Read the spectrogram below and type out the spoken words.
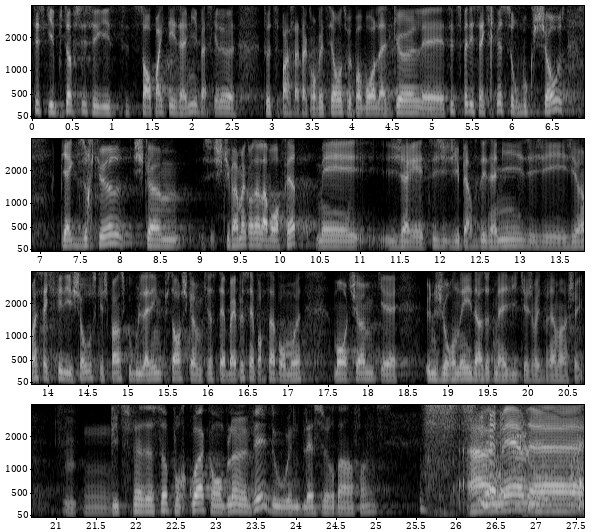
sais, ce qui est le plus tough aussi, c'est que tu tu sors pas avec tes amis parce que là, toi, tu penses à ta compétition, tu veux pas boire de l'alcool. euh, tu sais, tu fais des sacrifices sur beaucoup de choses. Puis avec du recul, je suis comme. Je suis vraiment content de l'avoir fait, mais j'ai perdu des amis, j'ai- vraiment sacrifié des choses que je pense qu'au bout de la ligne, plus tard, je suis comme Chris, c'était bien plus important pour moi, mon chum, qu'une journée dans toute ma vie que je vais être vraiment shape. Mm. Puis tu faisais ça pourquoi? Combler un vide ou une blessure d'enfance? Ah, man, euh,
